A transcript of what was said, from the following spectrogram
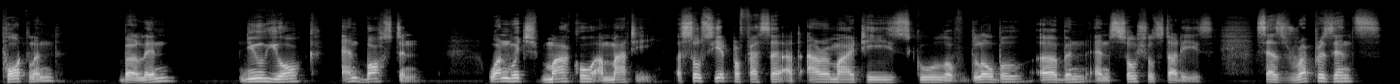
Portland, Berlin, New York, and Boston, one which Marco Amati, associate professor at RMIT's School of Global, Urban, and Social Studies, says represents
